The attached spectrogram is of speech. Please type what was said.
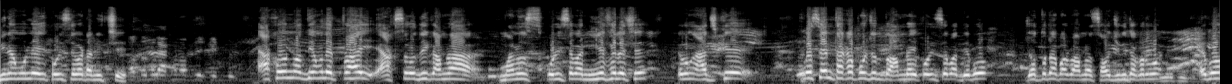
বিনামূল্যে এই পরিষেবাটা নিচ্ছে। এখন অবধি আমাদের প্রায় একশোর অধিক আমরা মানুষ পরিষেবা নিয়ে ফেলেছে এবং আজকে পেশেন্ট থাকা পর্যন্ত আমরা এই পরিষেবা দেব, যতটা পারব আমরা সহযোগিতা করব এবং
